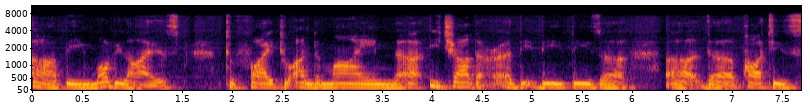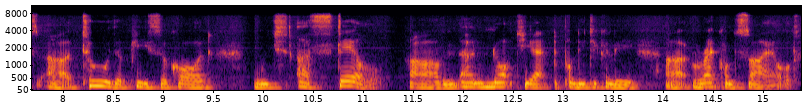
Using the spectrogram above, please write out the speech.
are being mobilized to fight to undermine uh, each other. Uh, the, the, these are uh, the parties uh, to the peace accord, which are still um, and not yet politically uh, reconciled.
